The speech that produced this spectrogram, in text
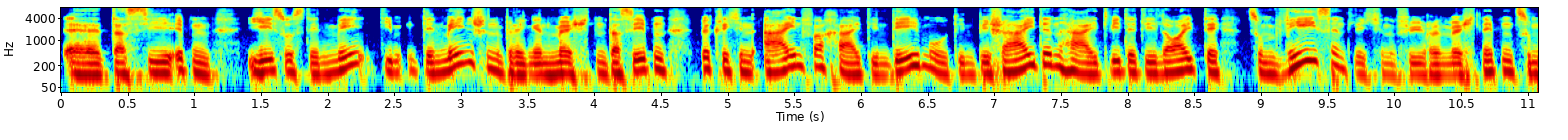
äh, dass sie eben Jesus den, die, den Menschen bringen möchten, dass eben wirklich in Einfachheit, in Demut, in Bescheidenheit wieder die Leute zum Wesentlichen führen möchten, eben zum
